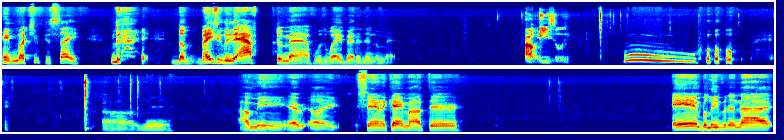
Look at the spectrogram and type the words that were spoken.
ain't much you can say. the basically the aftermath was way better than the match. Oh, easily. Ooh. Oh man. I mean, every, like Shanna came out there, and believe it or not,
